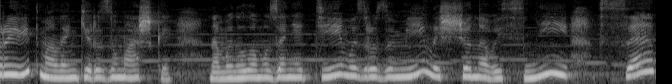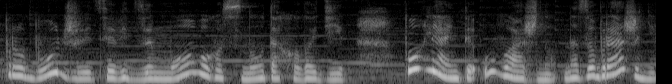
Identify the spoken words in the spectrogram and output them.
Привіт, маленькі розумашки! На минулому занятті ми зрозуміли, що навесні все пробуджується від зимового сну та холодів. Погляньте уважно на зображення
